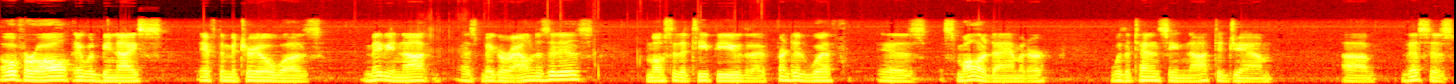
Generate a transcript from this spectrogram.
Overall, it would be nice if the material was maybe not as big around as it is. Most of the TPU that I've printed with is smaller diameter with a tendency not to jam. Um, this is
